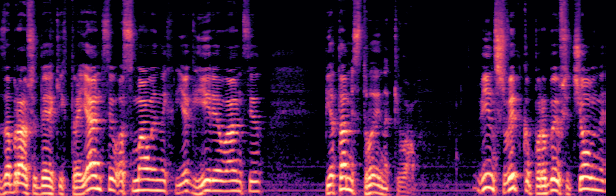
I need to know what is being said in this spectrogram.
забравши деяких троянців, осмалених, як гіря ланців, п'ятами строї накивав. Він, швидко поробивши човни,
